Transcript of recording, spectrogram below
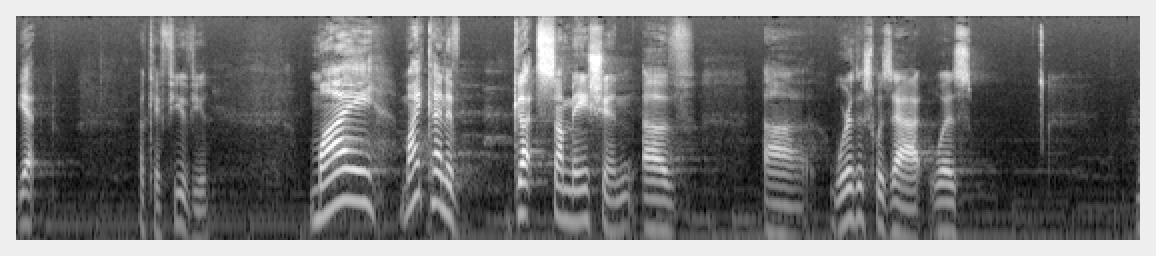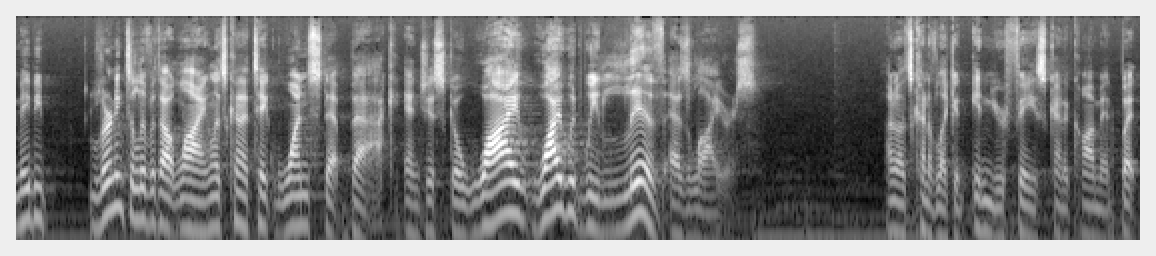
yet? Okay, a few of you. My my kind of gut summation of uh, where this was at was maybe learning to live without lying, let's kind of take one step back and just go, why, why would we live as liars? I know it's kind of like an in your face kind of comment, but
